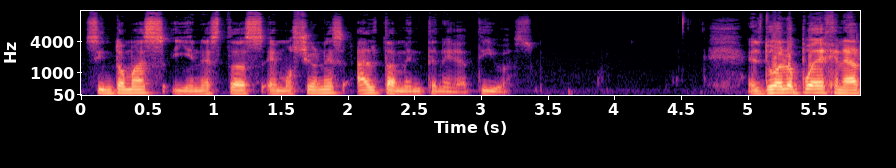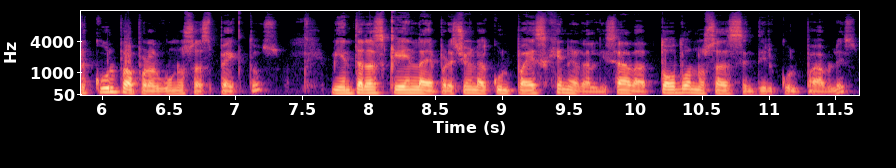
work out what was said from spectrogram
síntomas y en estas emociones altamente negativas. El duelo puede generar culpa por algunos aspectos, mientras que en la depresión la culpa es generalizada, todo nos hace sentir culpables,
